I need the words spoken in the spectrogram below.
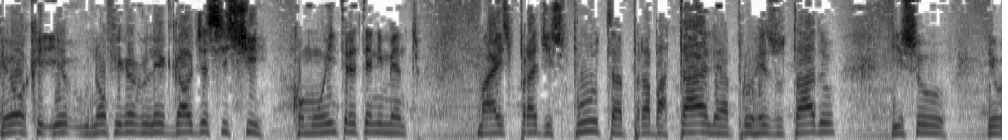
eu, eu não fica legal de assistir como entretenimento, mas para disputa, para batalha, para o resultado, isso eu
